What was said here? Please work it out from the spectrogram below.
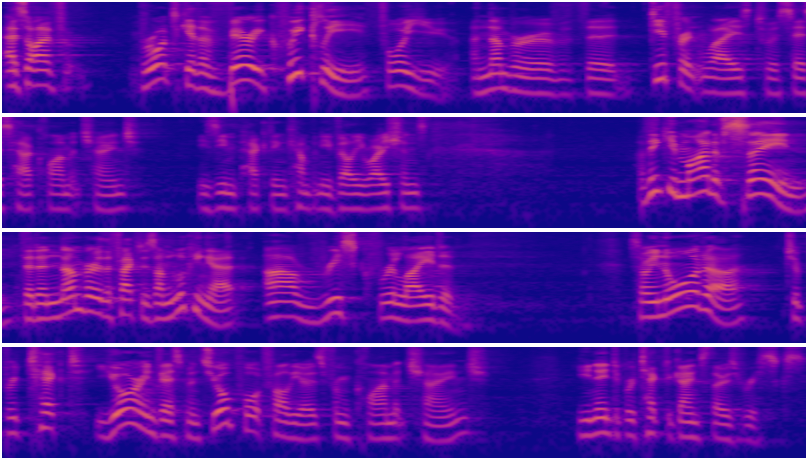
As I've brought together very quickly for you a number of the different ways to assess how climate change is impacting company valuations, I think you might have seen that a number of the factors I'm looking at are risk related. So, in order to protect your investments, your portfolios from climate change, you need to protect against those risks.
